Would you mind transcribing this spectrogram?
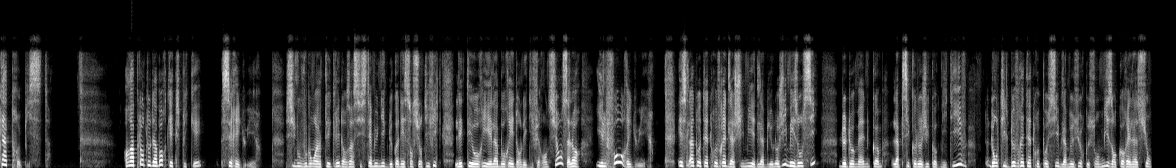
quatre pistes. En rappelant tout d'abord qu'expliquer c'est réduire. Si nous voulons intégrer dans un système unique de connaissances scientifiques les théories élaborées dans les différentes sciences, alors il faut réduire. Et cela doit être vrai de la chimie et de la biologie, mais aussi de domaines comme la psychologie cognitive, dont il devrait être possible, à mesure que sont mis en corrélation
